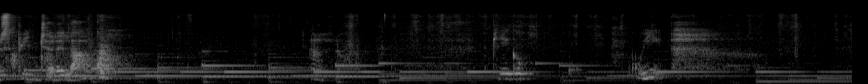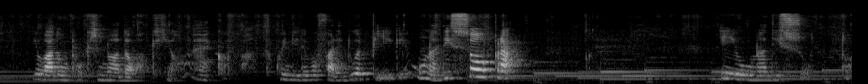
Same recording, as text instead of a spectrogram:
per spingere l'ago allora piego qui. Io vado un pochino ad occhio. Ecco fatto. Quindi devo fare due pieghe una di sopra e una di sotto.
